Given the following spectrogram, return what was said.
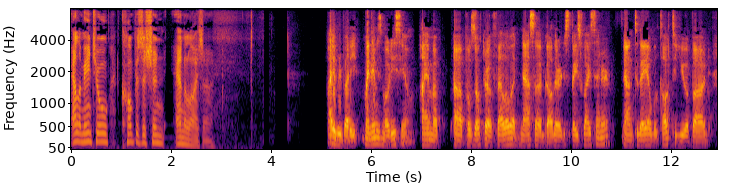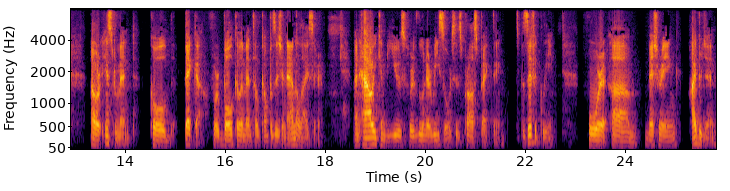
Elemental Composition Analyzer. Hi everybody, my name is Mauricio. I am a, a postdoctoral fellow at NASA Goddard Space Flight Center, and today I will talk to you about our instrument called BECA for Bulk Elemental Composition Analyzer and how it can be used for lunar resources prospecting, specifically for um, measuring hydrogen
